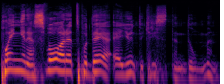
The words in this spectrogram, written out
Poängen är, svaret på det är ju inte kristendomen.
